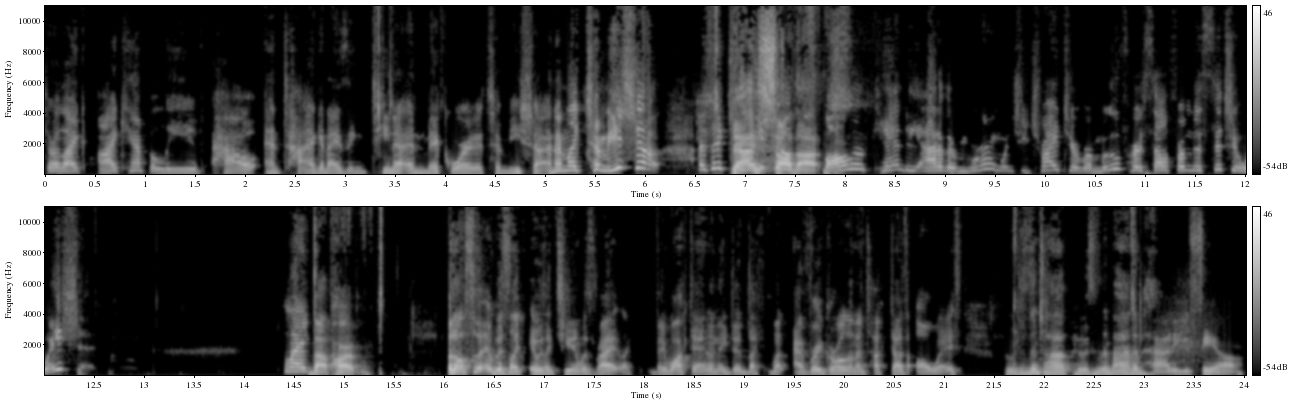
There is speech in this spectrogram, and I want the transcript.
They're like, I can't believe how antagonizing Tina and Mick were to Tamisha. And I'm like, Tamisha! I was like, Yeah, I saw that. Followed Kandy out of the room when she tried to remove herself from the situation. Like, that part. But also, it was like it was like Tina was right. Like they walked in and they did like what every girl in Untucked does always: who's in the top, who's in the bottom, how do you feel?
